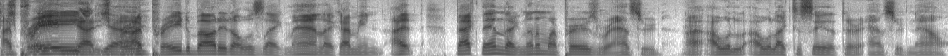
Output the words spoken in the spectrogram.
I you pray? prayed. Yeah, Yeah, pray? I prayed about it. I was like, man, like I mean, I back then like none of my prayers were answered. I, I would I would like to say that they're answered now,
